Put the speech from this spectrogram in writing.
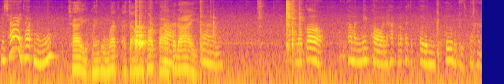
ไม่ใช่ทอดหมู ใช่ หมายถึงว่าอาจจะเอามาทอดปลาค่ะ ก็ได้ อ่า แล้วก็ถ้ามันไม่พอนะคะเราก็จะเติมเพิ่มอีกนะคะ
